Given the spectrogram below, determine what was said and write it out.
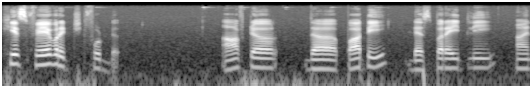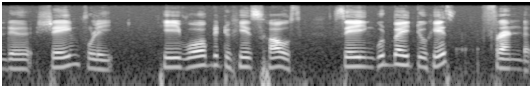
his favorite food. After the party, desperately and shamefully, he walked to his house, saying goodbye to his friend.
